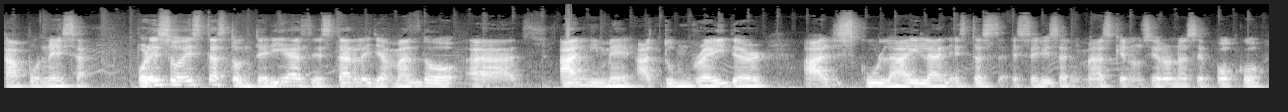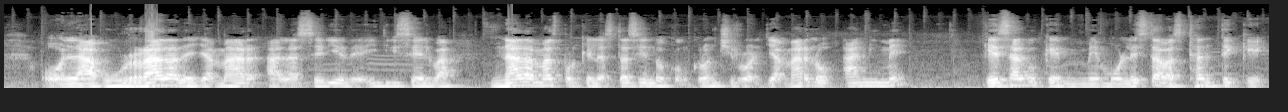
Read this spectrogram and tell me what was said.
japonesa. Por eso estas tonterías de estarle llamando a anime, a Tomb Raider, al School Island, estas series animadas que anunciaron hace poco, o la burrada de llamar a la serie de Idris Elba, nada más porque la está haciendo con Crunchyroll, llamarlo anime, que es algo que me molesta bastante que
